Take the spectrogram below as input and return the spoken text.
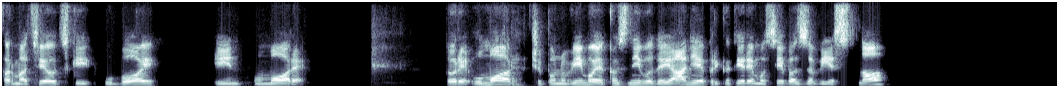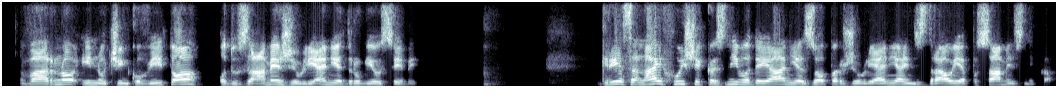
farmacevtski uboj in umore. Torej, umor, če ponovimo, je kaznivo dejanje, pri katerem oseba zavestno, varno in učinkovito odvzame življenje drugi osebi. Gre za najhujše kaznivo dejanje zoper življenje in zdravje posameznika.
